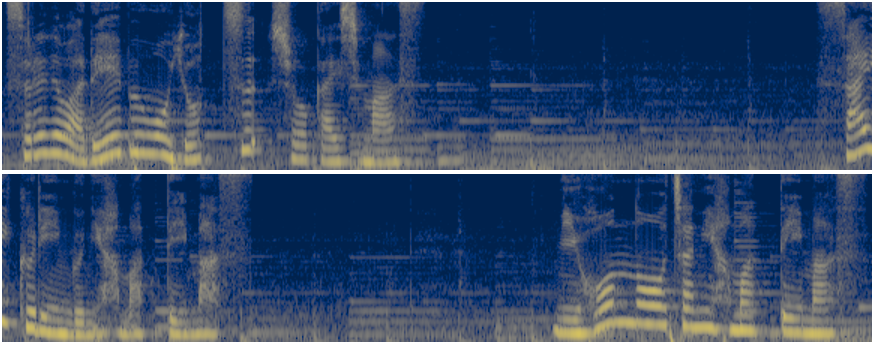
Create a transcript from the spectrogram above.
それでは例文を4つ紹介します。サイクリングにはまっています。日本のお茶にはまっています。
